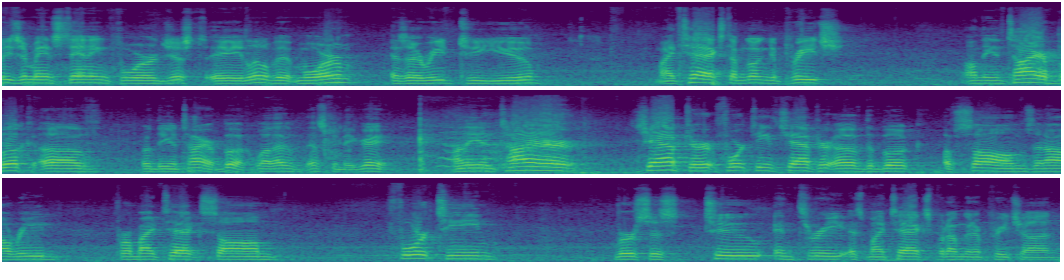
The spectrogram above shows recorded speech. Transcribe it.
Please remain standing for just a little bit more as I read to you my text. I'm going to preach on the entire book of, or the entire book. Well, that, that's going to be great. On the entire chapter, 14th chapter of the book of Psalms, and I'll read for my text Psalm 14, verses 2 and 3 as my text, but I'm going to preach on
